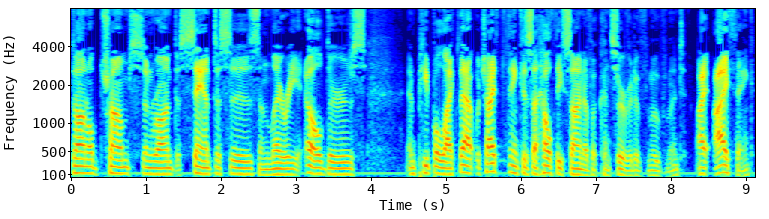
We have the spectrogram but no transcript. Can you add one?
Donald Trump's and Ron DeSantis's and Larry Elder's and people like that, which I think is a healthy sign of a conservative movement. I, I think.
